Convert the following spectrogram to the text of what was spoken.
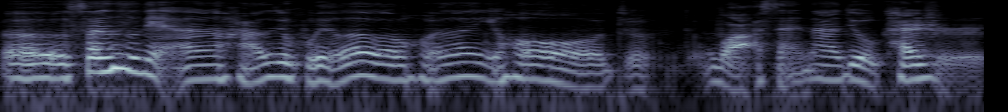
呃三四点孩子就回来了。回来以后就哇塞，那就开始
